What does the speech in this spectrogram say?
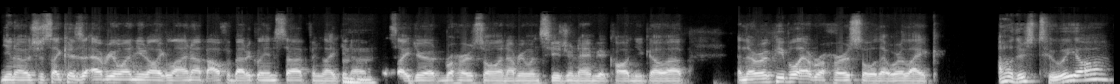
you know, it's just like because everyone, you know, like line up alphabetically and stuff, and like you know, Mhm. it's like you're at rehearsal and everyone sees your name get called and you go up, and there were people at rehearsal that were like, "Oh, there's two of y'all."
